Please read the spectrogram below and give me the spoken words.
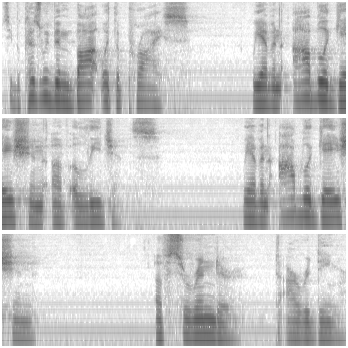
See, because we've been bought with a price, we have an obligation of allegiance. We have an obligation of surrender to our Redeemer.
